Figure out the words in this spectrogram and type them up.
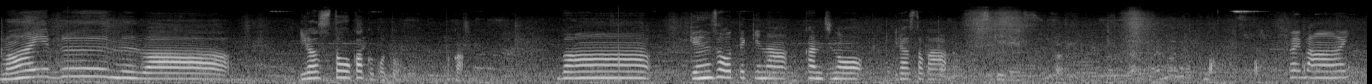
マイブームはイラストを描くこととか。は幻想的な感じのイラストが好きです。バイバイ。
